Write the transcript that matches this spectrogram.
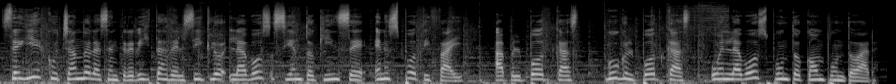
Seguí escuchando las entrevistas del ciclo La Voz 115 en Spotify, Apple Podcast, Google Podcast o en lavoz.com.ar.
